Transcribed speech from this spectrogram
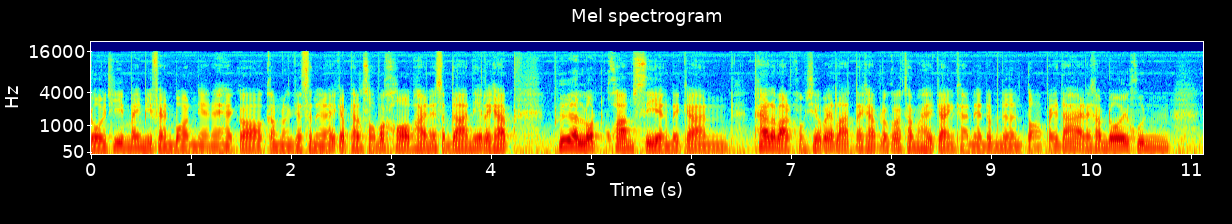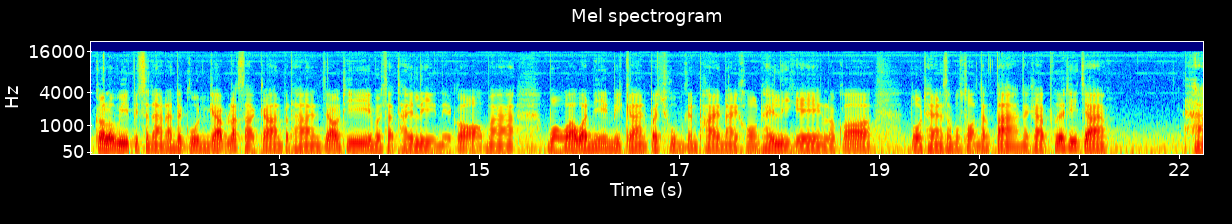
โดยที่ไม่มีแฟนบอลเนี่ยนะฮะก็กำลังจะเสนอให้กับทางสบคภายในสัปดาห์นี้เลยครับเพื่อลดความเสี่ยงในการแพร่ระบาดของเชื้อไวรัสนะครับแล้วก็ทำให้การแข่งขันเนี่ยดำเนินต่อไปได้นะครับ โดยคุณกรวีปริศนานันทกุลครับรักษาการประธานเจ้าที่บริษัทไทยลีกเนี่ยก็ออกมา บอกว่าวันนี้มีการประชุมกันภายในของไทยลีกเอง แล้วก็ตัวแทนสโมสรต่างๆนะครับเพื่อที่จะ หา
